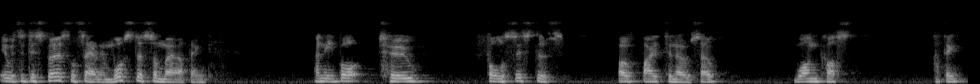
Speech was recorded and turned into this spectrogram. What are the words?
it was a dispersal sale in Worcester somewhere, I think, and he bought two full sisters, both by Teenoso. One cost, I think,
